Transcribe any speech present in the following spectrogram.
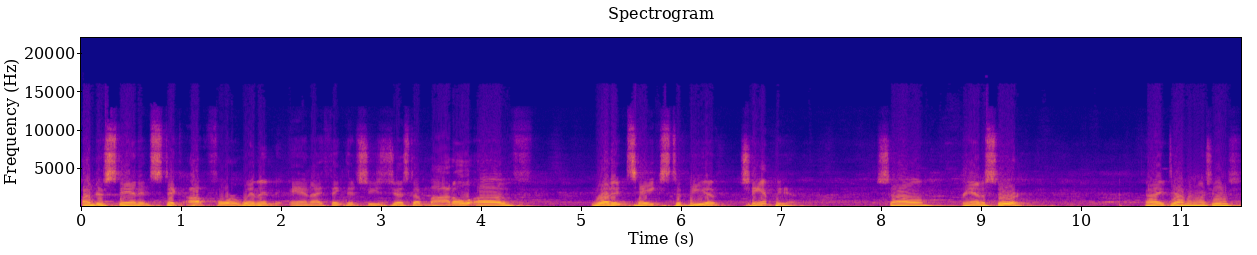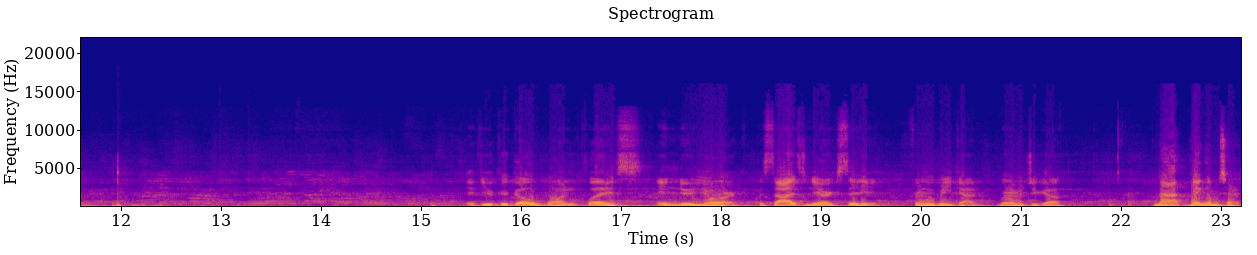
understand and stick up for women. And I think that she's just a model of what it takes to be a champion. So, Breanna Stewart. All right, Devin, what's yours? If you could go one place in New York besides New York City for the weekend, where would you go? Not Binghamton.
